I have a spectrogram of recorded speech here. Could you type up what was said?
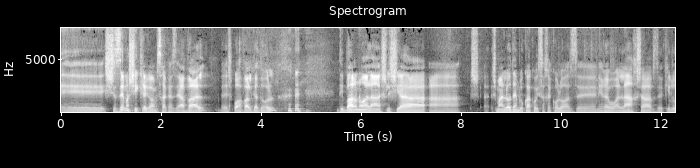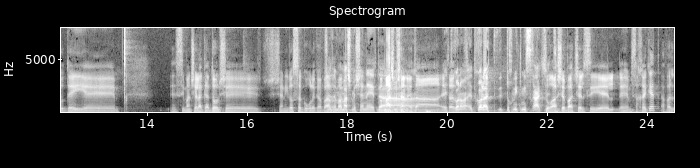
אה, שזה מה שיקרה גם במשחק הזה, אבל, ויש פה אבל גדול, דיברנו על השלישייה, שמע, אני לא יודע אם לוקאקו ישחק או לא, אז אה, נראה, הוא עלה עכשיו, זה כאילו די סימן שאלה גדול ש, שאני לא סגור לגביו. שזה אבל ממש משנה את ה... ממש משנה את ה- את את ה- כל ה- את כל התוכנית משחק. הצורה בעצם. שבה צ'לסי אה, אה, משחקת, אבל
